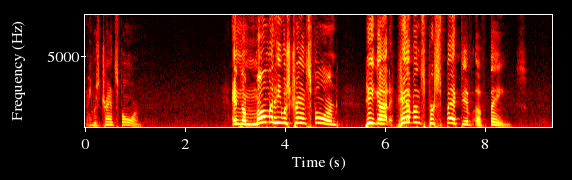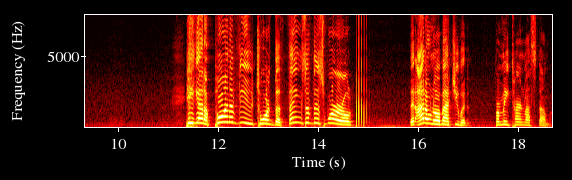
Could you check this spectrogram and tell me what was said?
And he was transformed. And the moment he was transformed, he got heaven's perspective of things. He got a point of view toward the things of this world that I don't know about you, but for me, turned my stomach.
